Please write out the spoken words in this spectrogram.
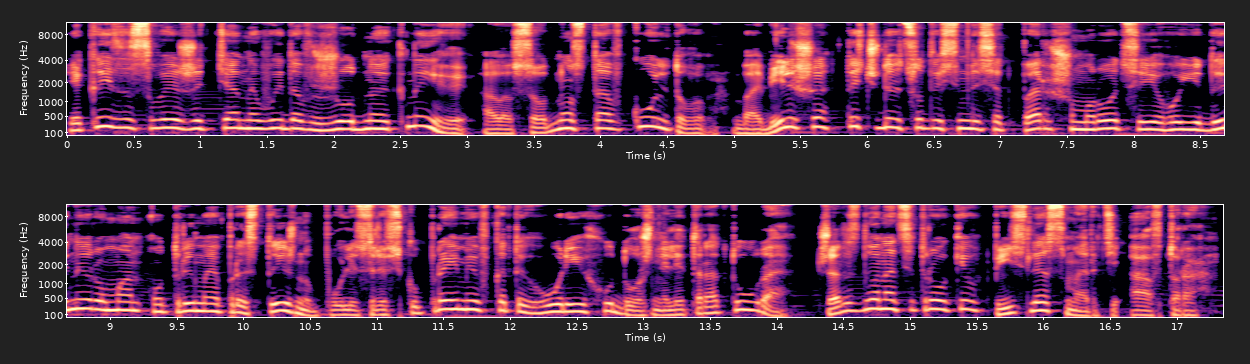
який за своє життя не видав жодної книги, але все одно став культовим. Ба більше, в 1981 році його єдиний роман отримає престижну пуліцерівську премію в категорії художня література через 12 років після смерті автора.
